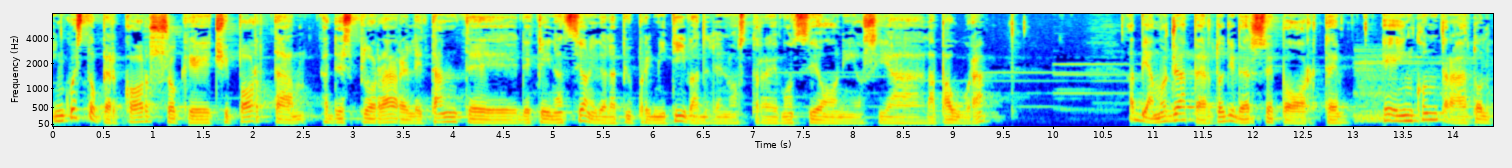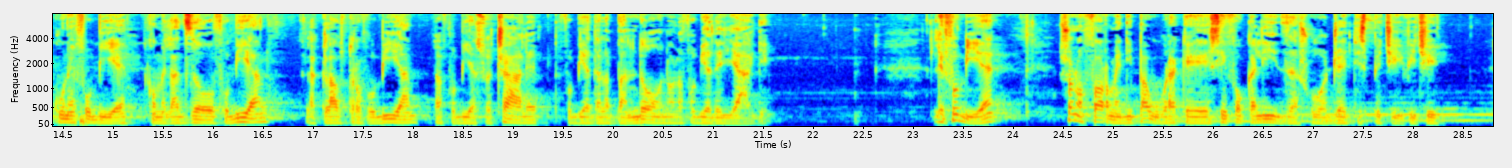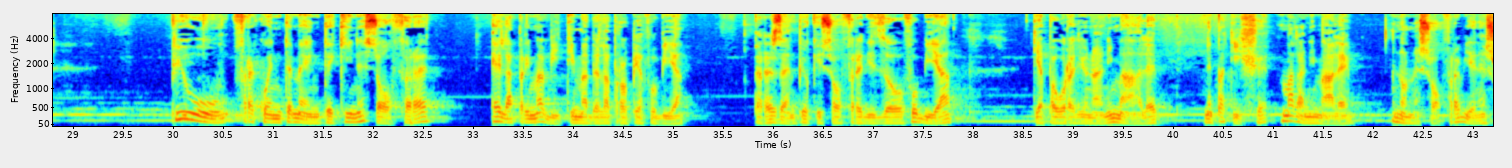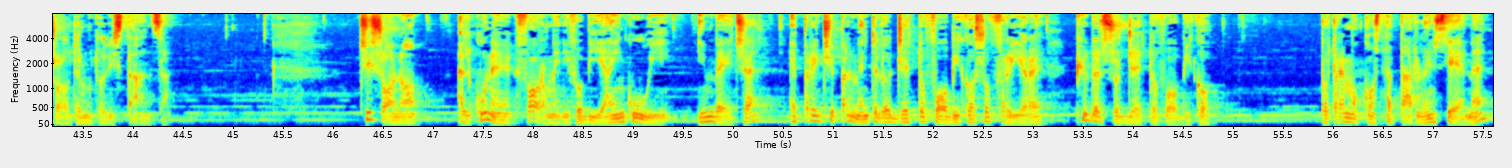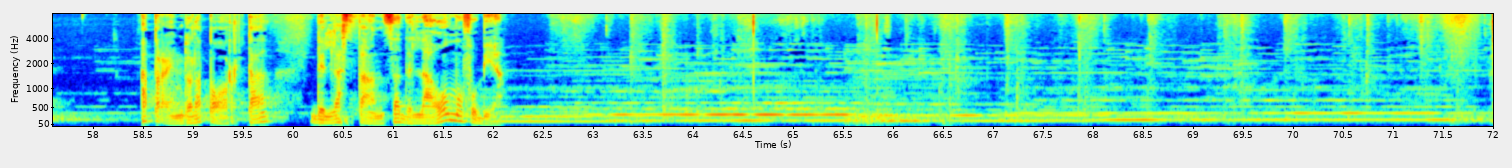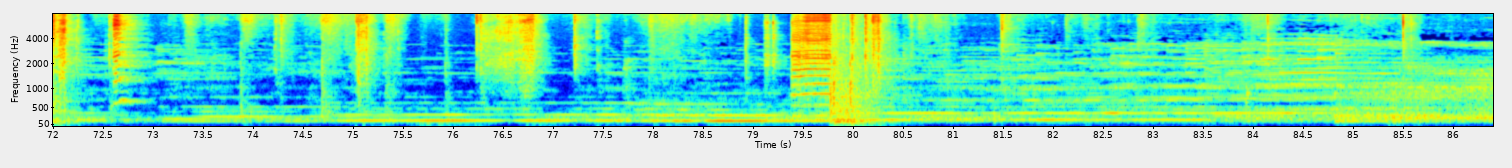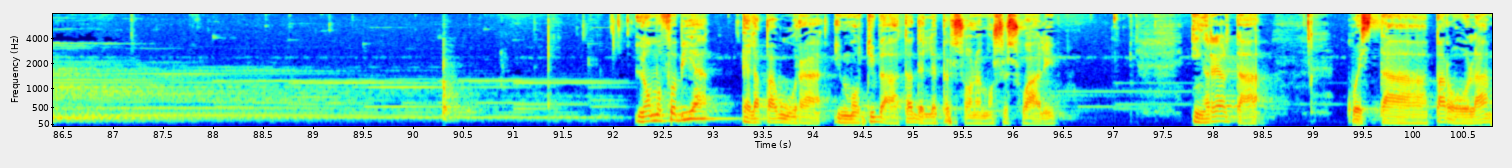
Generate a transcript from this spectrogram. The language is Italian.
In questo percorso che ci porta ad esplorare le tante declinazioni della più primitiva delle nostre emozioni, ossia la paura, abbiamo già aperto diverse porte e incontrato alcune fobie, come la zoofobia, la claustrofobia, la fobia sociale, la fobia dell'abbandono, la fobia degli aghi. Le fobie sono forme di paura che si focalizza su oggetti specifici più frequentemente chi ne soffre è la prima vittima della propria fobia. Per esempio chi soffre di zoofobia, chi ha paura di un animale, ne patisce, ma l'animale non ne soffre, viene solo tenuto a distanza. Ci sono alcune forme di fobia in cui invece è principalmente l'oggetto fobico a soffrire più del soggetto fobico. Potremmo constatarlo insieme? Aprendo la porta della stanza della omofobia. L'omofobia è la paura immotivata delle persone omosessuali. In realtà questa parola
